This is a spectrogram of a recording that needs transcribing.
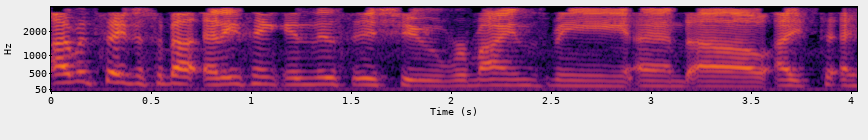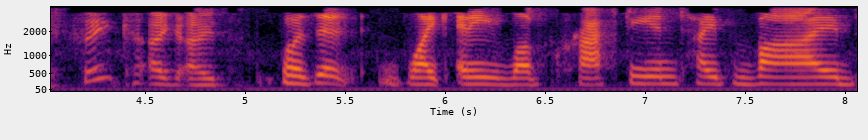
I would say just about anything in this issue reminds me and uh I I think I I Was it like any Lovecraftian type vibes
